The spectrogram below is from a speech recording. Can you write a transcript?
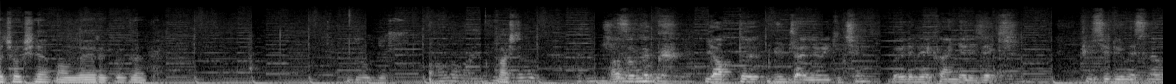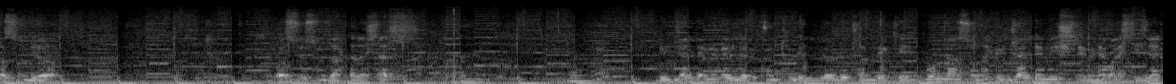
Burada çok şey yapmamıza gerek yok zaten. Dur. Başla. Hazırlık yaptı güncellemek için. Böyle bir ekran gelecek. PC düğmesine basın diyor. Basıyorsunuz arkadaşlar. Güncelleme verileri kontrol ediliyor. Lütfen bekleyin. Bundan sonra güncelleme işlemine başlayacak.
